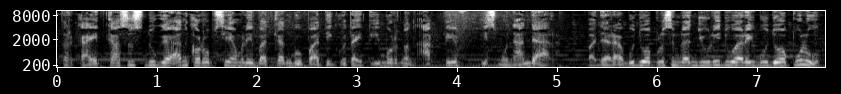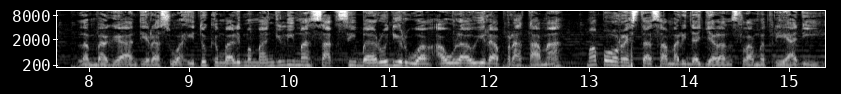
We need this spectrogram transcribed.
terkait kasus dugaan korupsi yang melibatkan Bupati Kutai Timur nonaktif Ismu Nandar. Pada Rabu 29 Juli 2020, lembaga anti rasuah itu kembali memanggil lima saksi baru di ruang Aula Wira Pratama, Mapolresta Samarinda Jalan Slamet Riyadi.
